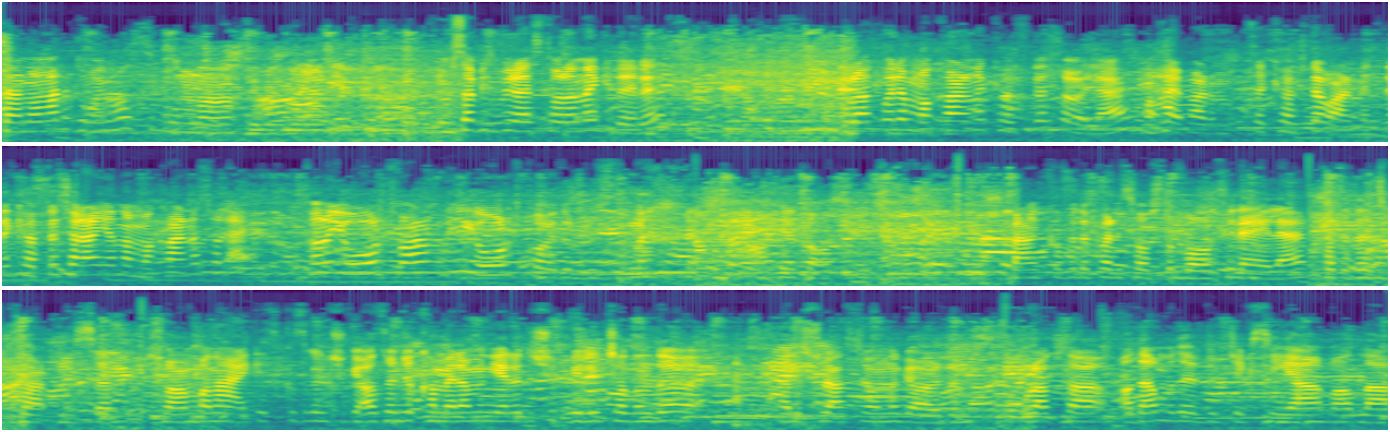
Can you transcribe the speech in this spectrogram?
Sen normalde doymazsın bununla. Mesela biz bir restorana gideriz. Burak böyle makarna köfte söyler. Hayır pardon mesela köfte var menüde. Köfte söyler yanına makarna söyler. Sonra yoğurt var mı diye yoğurt koydurur üstüne. Afiyet olsun. Ben kafede Paris soslu bonfileyle patates kızartması. Şu an bana herkes kızgın çünkü az önce kameramın yere düşüp biri çalındı. Halüsinasyonunu gördüm. Burak da adam mı dövdüreceksin ya valla.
